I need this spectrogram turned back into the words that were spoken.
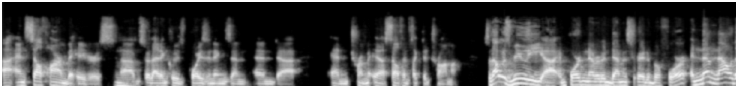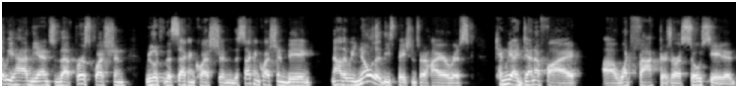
uh, and self-harm behaviors. Mm. Um, so that includes poisonings and and uh, and trauma, uh, self-inflicted trauma. So that was really uh, important, never been demonstrated before. And then now that we had the answer to that first question, we looked at the second question. The second question being now that we know that these patients are at higher risk, can we identify uh, what factors are associated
